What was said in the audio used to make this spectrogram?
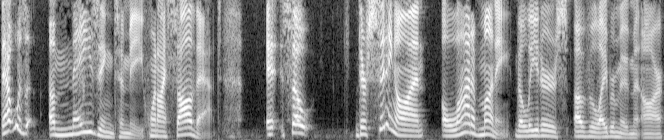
that was amazing to me when I saw that. It, so they're sitting on a lot of money, the leaders of the labor movement are.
